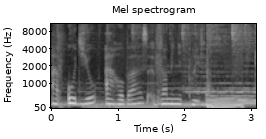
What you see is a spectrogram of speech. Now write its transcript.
à audio-20minutes.fr.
